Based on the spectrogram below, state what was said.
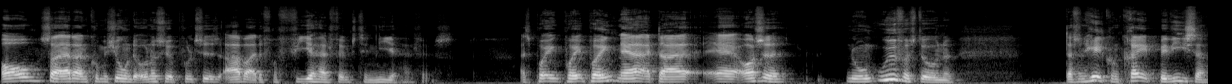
Og så er der en kommission, der undersøger politiets arbejde fra 94 til 99. Altså point, point, pointen er, at der er også nogle udforstående, der sådan helt konkret beviser,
